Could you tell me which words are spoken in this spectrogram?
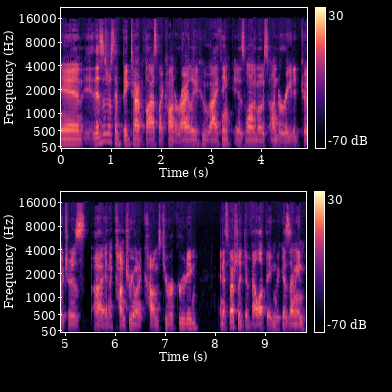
And this is just a big time class by Conor Riley, who I think is one of the most underrated coaches uh, in the country when it comes to recruiting and especially developing because I mean,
